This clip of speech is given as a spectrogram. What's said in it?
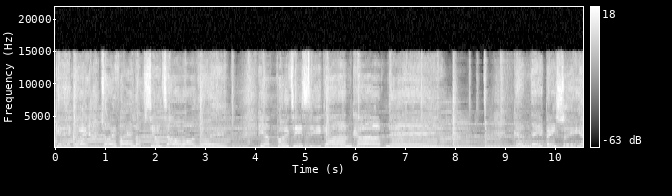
寄居在快乐小酒窝里。一辈子时间给你，跟你比谁有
